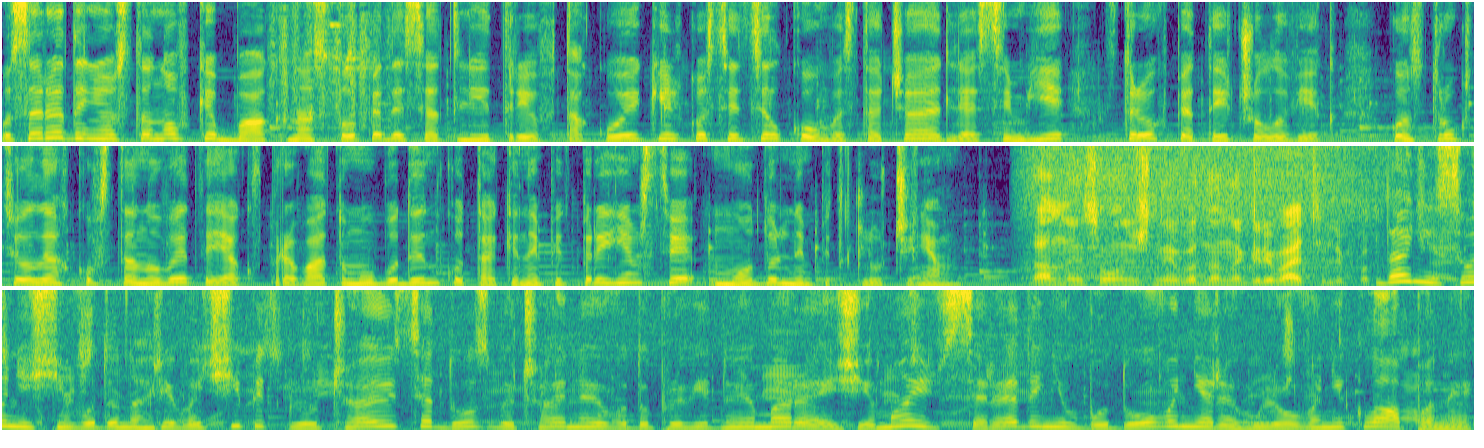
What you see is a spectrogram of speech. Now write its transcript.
Усередині установки бак на 150 літрів. Такої кількості цілком вистачає для сім'ї з трьох-п'яти чоловік. Конструкцію легко встановити як в приватному будинку, так і на підприємстві модульним підключенням. Данные сонячні водонагреватели Дані сонячні водонагрівачі підключаються до звичайної водопровідної мережі, мають всередині вбудовані регульовані клапани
